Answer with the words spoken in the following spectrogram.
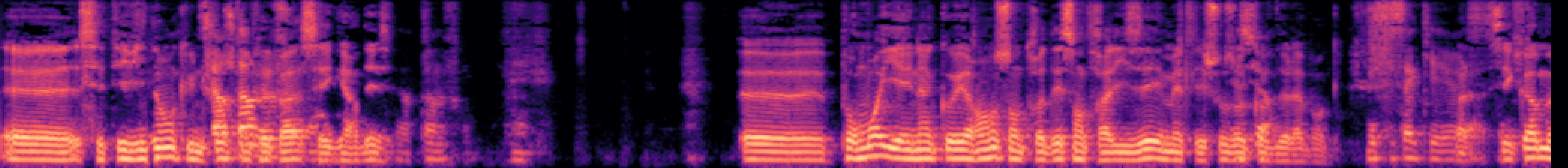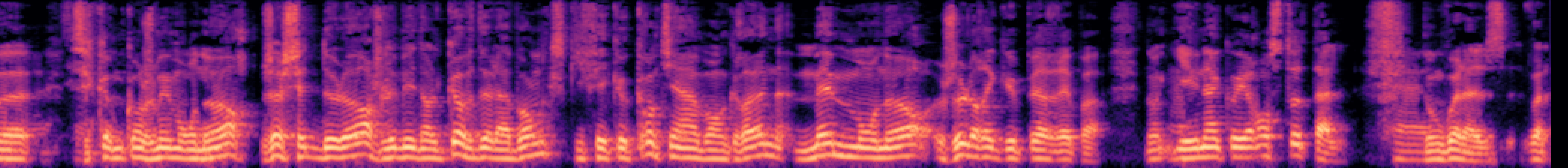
Euh, c'est évident qu'une chose qu'on fait pas, c'est garder. Euh, pour moi, il y a une incohérence entre décentraliser et mettre les choses au coffre de la banque. c'est ça qui est. Voilà. C'est comme euh, c'est comme quand je mets mon or, j'achète de l'or, je le mets dans le coffre de la banque, ce qui fait que quand il y a un bank run, même mon or, je le récupérerai pas. Donc il y a une incohérence totale. Donc voilà, voilà.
